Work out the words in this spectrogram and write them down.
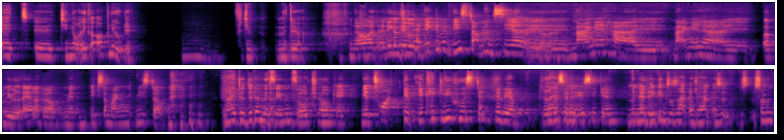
at øh, de når ikke at opleve det, Mm. fordi man dør. Nå, er det, ikke Jamen, det, ved- er det ikke det med visdom, han siger? Ja, Øh, mange har, øh, mange har øh, oplevet alderdom, men ikke så mange visdom. Nej, det er det der med and fortune. okay, men jeg tror, det, jeg kan ikke lige huske det. Det vil jeg glæde mig til at men- læse igen. Men er det ikke interessant, at han, altså, så, man,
